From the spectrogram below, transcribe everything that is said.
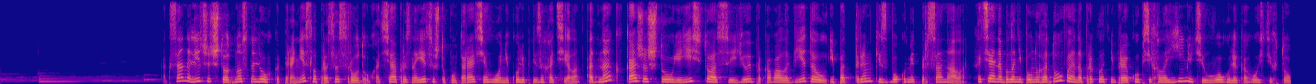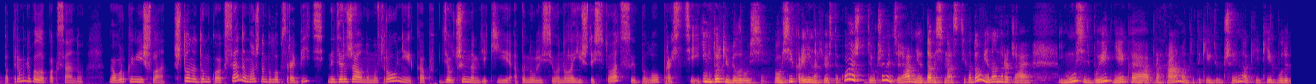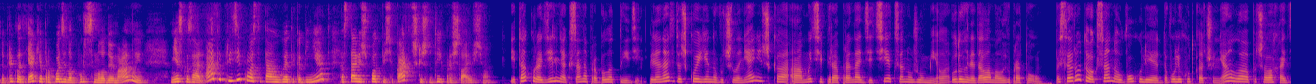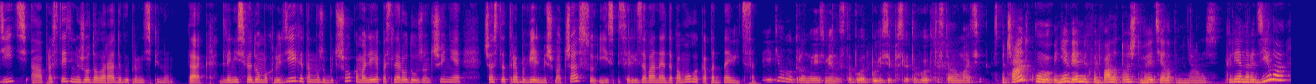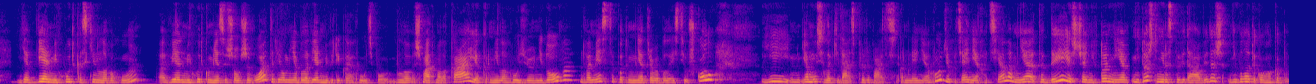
Аксана лічыць, што адносна лёгка перанесла працэс родаў, хаця прызнаецца, што паўтараць яго ніколі б не захацела. Аднак кажа, што ў яе сітуацыі ёй бракавала ведаў і падтрымкі з боку медперсанала. Хаця яна была непаўнагадовая, напрыклад, ні пра якую псіхалагіню ці ўвогуле кагосьці, хто падтрымлівала паксану, гаворка не ішла што на думку Аксаны можна было б зрабіць на дзяржаўным узроўні каб дзяўчынам якія апынуліся ў аналагічнай сітуацыі было прасцей і не толькі в беларусі ва ўсіх краінах ёсць такое што дзяўчына цяжарнее до 18 гадоў яна нараджае і мусіць быць нейкая праграма для такіх дзяўчынак якіх будуць напрыклад як я праходзіла курсы маладой мамы мне сказали а ты придзі просто там у гэты кабінет паставіш подпісю картачкі што ты іх прайшла і ўсё І так у радзільні Аксана прабыла тыдзень. Пелянаць дачку яе навучыла нянечка, а мыць і пераапранаць дзяцей Аксана ўжо ўмела. Буду глядала малых братоў. Пасля роду Аксана ўвогуле даволі хутка ачуняла, пачала хадзіць, а праз тыдзень ужо дала рады выпраміць спіну. Так, для несвядомых людзей гэта можа быць шокам, але пасля роду ў жанчыне часта трэба вельмі шмат часу і спецыялізаваная дапамога, каб аднавіцца. Якія ўнутраныя змены з табой адбыліся пасля таго, як ты стала маці? Спачатку мяне вельмі хвалявала тое, што маё цела памянялось. Калі я нарадзіла, я вельмі хутка скінула вагу, вельмі хутка мне сышоў жывот але у меня была вельмі вялікая грудь бо было шмат малака я карміла грузію недоўга два месяца потым мне трэба было ісці ў школу і я мусіла кідаць прырываць кармленне грудзю хаця я не хацела мне тады яшчэ ніхто не не то што не распавядаў ведаеш не было такога каб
